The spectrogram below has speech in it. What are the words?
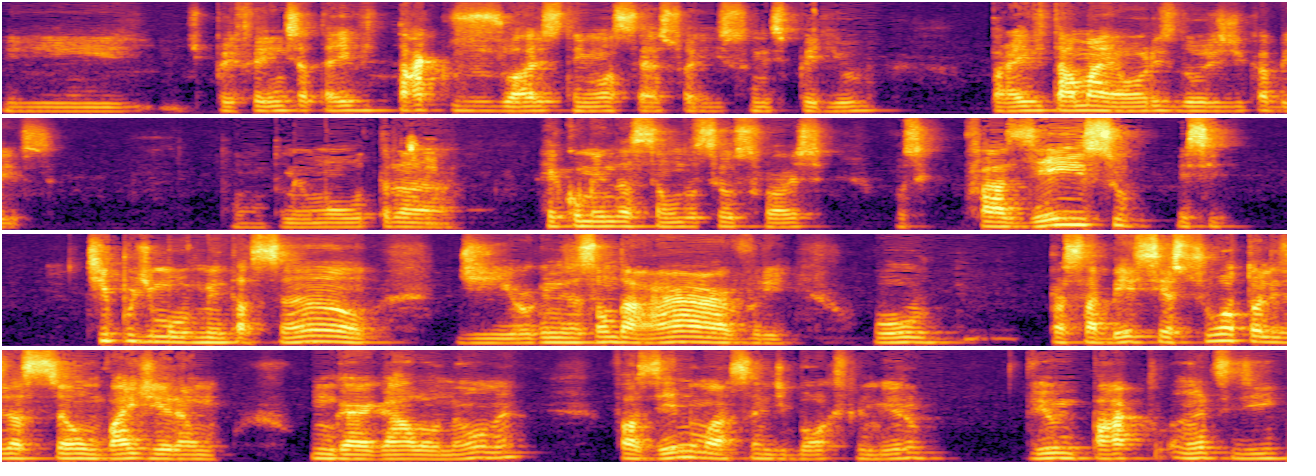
e de preferência até evitar que os usuários tenham acesso a isso nesse período para evitar maiores dores de cabeça. Então, também uma outra Sim. recomendação do Salesforce, você fazer isso, esse tipo de movimentação, de organização da árvore, ou para saber se a sua atualização vai gerar um, um gargalo ou não, né? Fazer numa sandbox primeiro, ver o impacto antes de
